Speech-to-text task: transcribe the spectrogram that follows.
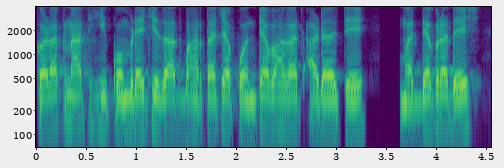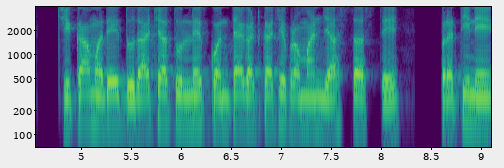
कडकनाथ ही कोंबड्याची जात भारताच्या कोणत्या भागात आढळते? मध्य प्रदेश. चिकामध्ये दुधाच्या तुलनेत कोणत्या घटकाचे प्रमाण जास्त असते? प्रथिने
